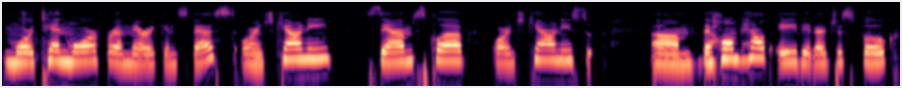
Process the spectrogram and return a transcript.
More 10 more for American's Best, Orange County, Sam's Club, Orange County, um, the home health aide that I just spoke,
